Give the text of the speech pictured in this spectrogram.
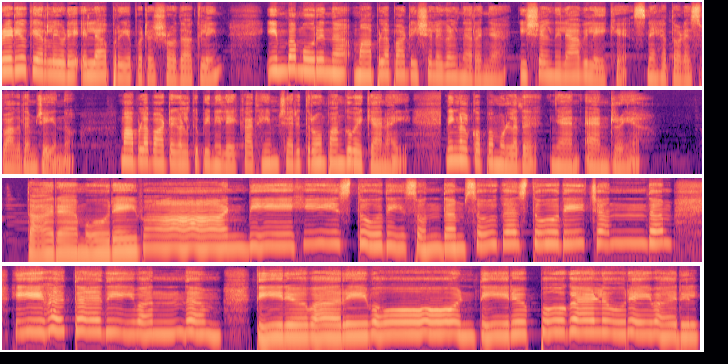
റേഡിയോ കേരളയുടെ എല്ലാ പ്രിയപ്പെട്ട ശ്രോതാക്കളെയും ഇമ്പമൂറിന്ന് മാപ്പിളപ്പാട്ട് ഇശലുകൾ നിറഞ്ഞ് ഇശൽ നിലാവിലേക്ക് സ്നേഹത്തോടെ സ്വാഗതം ചെയ്യുന്നു. മാപ്പിളപ്പാട്ടുകൾക്ക് പിന്നിലെ കഥയും ചരിത്രവും പങ്കുവയ്ക്കാനായി. നിങ്ങൾക്കൊപ്പമുള്ളത് ഞാൻ ആൻഡ്രിയ. സ്തുതി സ്വന്തം സുഖസ്തുതി ചന്തം ഈഹത്തതി വന്തം. തിരുവറിവോൻ തിരുപ്പുകളുരൈവരിൽ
